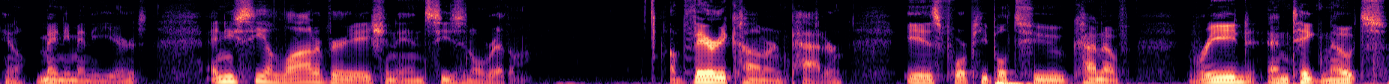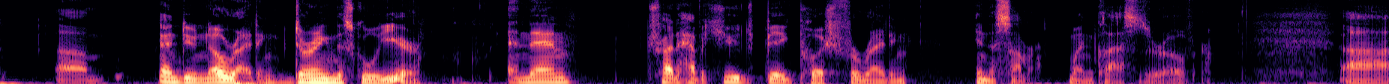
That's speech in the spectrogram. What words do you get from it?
you know, many, many years. And you see a lot of variation in seasonal rhythm. A very common pattern is for people to kind of read and take notes um, and do no writing during the school year, and then try to have a huge big push for writing in the summer when classes are over. Uh,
